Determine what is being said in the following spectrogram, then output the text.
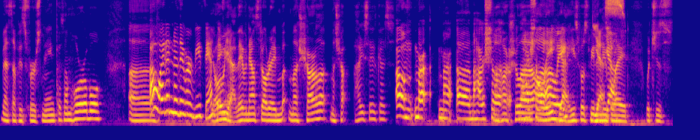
mess up his first name cuz I'm horrible. Uh Oh, I didn't know they were revamping. It. Oh it. yeah, they've announced already. M- Masharla, Masha, how do you say it, guys? Oh, Mar- Mar- uh, Mahershala, Mahershala Ali. Yeah, he's supposed to be the Yes. new Yes. Blade, which is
